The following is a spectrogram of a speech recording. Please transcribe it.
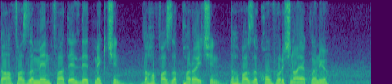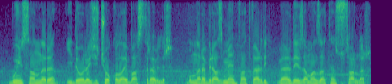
Daha fazla menfaat elde etmek için, daha fazla para için, daha fazla konfor için ayaklanıyor. Bu insanları ideoloji çok kolay bastırabilir. Bunlara biraz menfaat verdik, verdiği zaman zaten susarlar.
